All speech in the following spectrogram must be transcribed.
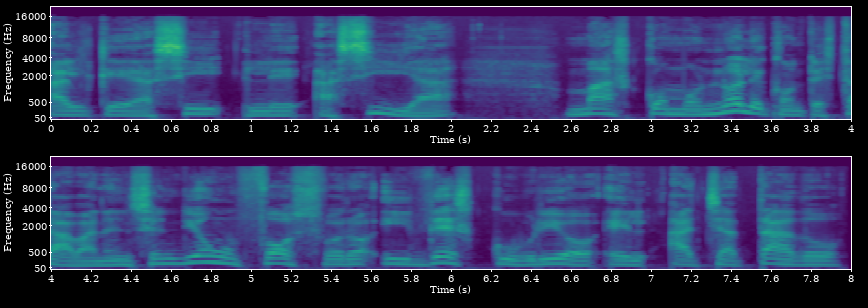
al que así le hacía, mas como no le contestaban, encendió un fósforo y descubrió el achatado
